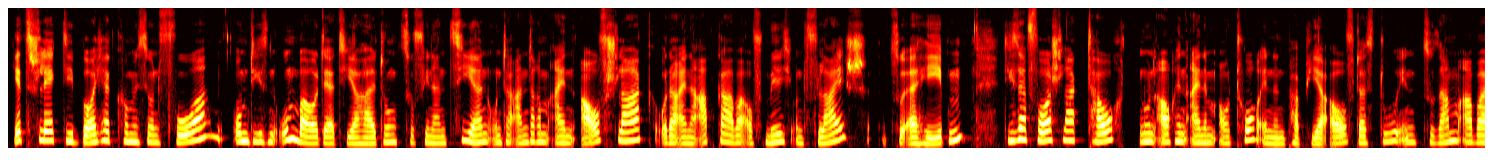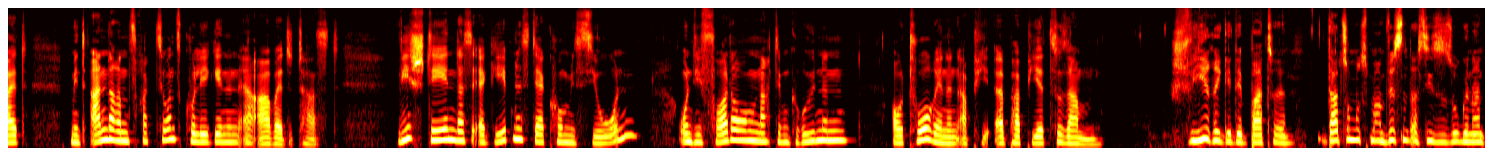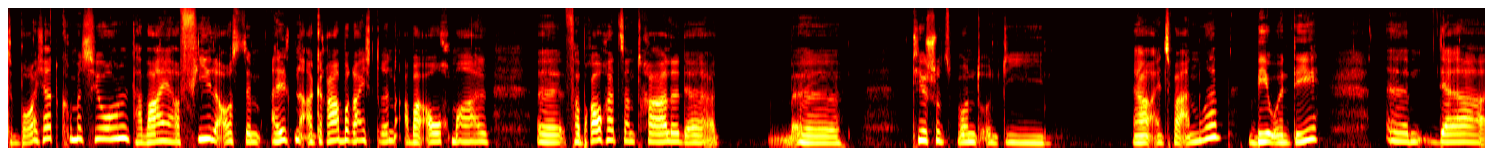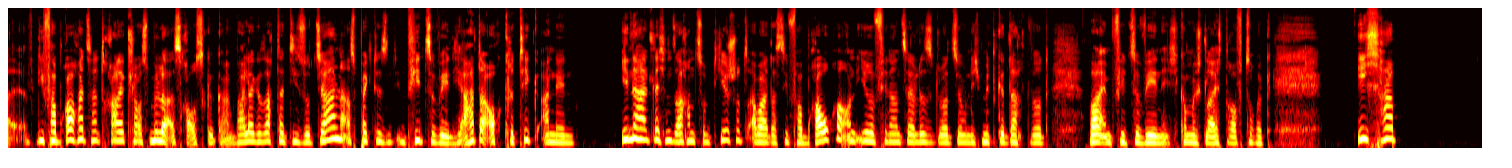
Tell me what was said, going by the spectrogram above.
Jetzt schlägt die Borchert-Kommission vor, um diesen Umbau der Tierhaltung zu finanzieren, unter anderem einen Aufschlag oder eine Abgabe auf Milch und Fleisch zu erheben. Dieser Vorschlag taucht nun auch in einem Autorinnenpapier auf, das du in Zusammenarbeit mit anderen Fraktionskolleginnen erarbeitet hast. Wie stehen das Ergebnis der Kommission und die Forderungen nach dem grünen Autorinnenpapier zusammen? Schwierige Debatte. Dazu muss man wissen, dass diese sogenannte Borchert-Kommission, da war ja viel aus dem alten Agrarbereich drin, aber auch mal äh, Verbraucherzentrale, der äh, Tierschutzbund und die, ja, ein, zwei andere, BUND. Ähm, der, die Verbraucherzentrale Klaus Müller ist rausgegangen, weil er gesagt hat, die sozialen Aspekte sind ihm viel zu wenig. Er hatte auch Kritik an den inhaltlichen Sachen zum Tierschutz, aber dass die Verbraucher und ihre finanzielle Situation nicht mitgedacht wird, war ihm viel zu wenig. Komme ich gleich darauf zurück. Ich habe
